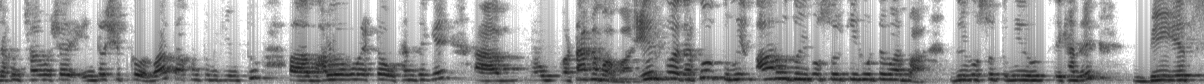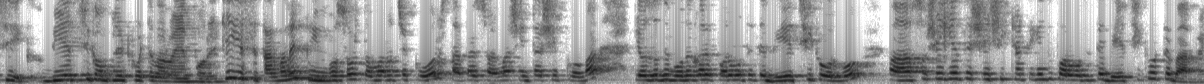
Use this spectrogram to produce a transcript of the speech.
যখন ছয় মাসের ইন্টার্নশিপ করবা, তখন তুমি কিন্তু ভালো রকমের একটা ওখান থেকে টাকা পাবা। এরপর দেখো, তুমি আরও দুই বছর কি করতে পারবা? দুই বছর তুমি এখানে বিএসসি বিএসসি কমপ্লিট করতে পারো এরপরে, ঠিক আছে? তার মানে তিন বছর তোমার হচ্ছে কোর্স তারপরে ছয় মাস ইন্টার্নশিপ করবা। কেউ যদি মনে করে পরবর্তীতে বিএসসি করব সো সেই ক্ষেত্রে সেই শিক্ষার্থী কিন্তু পরবর্তীতে বিএসসি করতে পারবে,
